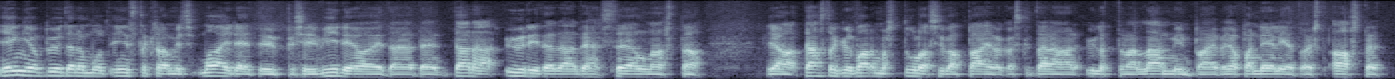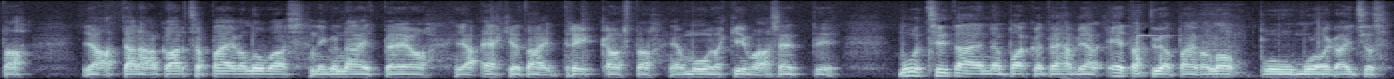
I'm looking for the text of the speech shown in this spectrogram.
jengi on pyytänyt multa Instagramissa Maide-tyyppisiä videoita, joten tänään yritetään tehdä sellaista. Ja tästä on kyllä varmasti tulos hyvä päivä, koska tänään on yllättävän lämmin päivä, jopa 14 astetta. Ja tänään on kartsapäivä luvas, niin kuin näitte jo, ja ehkä jotain trikkausta ja muuta kivaa settiä. Mut sitä ennen pakko tehdä vielä etätyöpäivä loppuun. Mulla alkaa itse asiassa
